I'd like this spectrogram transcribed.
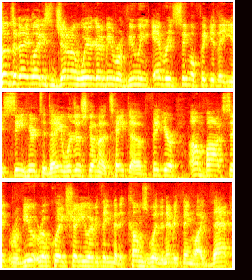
So today, ladies and gentlemen, we're going to be reviewing every single figure that you see here today. We're just going to take a figure, unbox it, review it real quick, show you everything that it comes with and everything like that.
